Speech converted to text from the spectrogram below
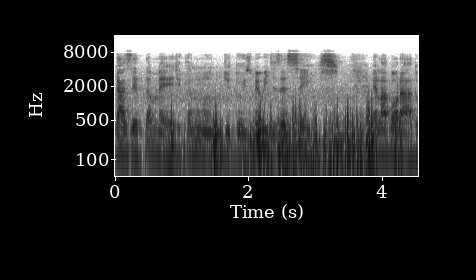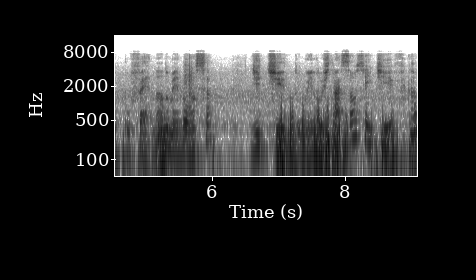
Gazeta Médica no ano de 2016, elaborado por Fernando Mendonça, de título Ilustração Científica:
